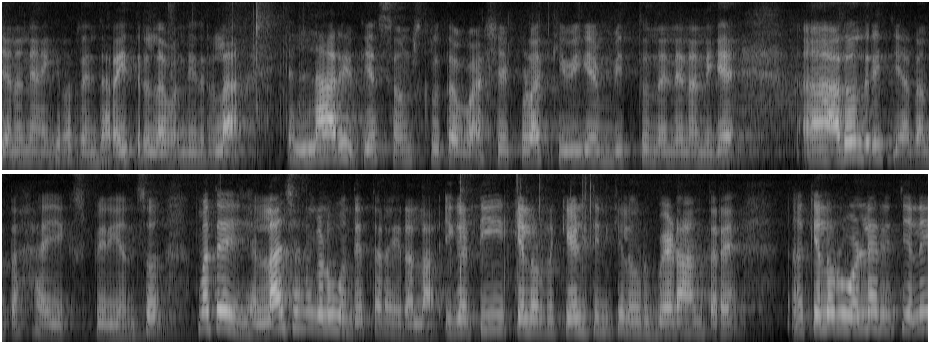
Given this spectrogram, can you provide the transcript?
ಜನನೇ ಆಗಿರೋದ್ರಿಂದ ರೈತರೆಲ್ಲ ಬಂದಿದ್ರಲ್ಲ, ಎಲ್ಲ ರೀತಿಯ ಸಂಸ್ಕೃತ ಭಾಷೆ ಕೂಡ ಕಿವಿಗೆ ಬಿತ್ತು ನೆನೆ ನನಗೆ. ಅದೊಂದು ರೀತಿಯಾದಂತಹ ಎಕ್ಸ್ಪೀರಿಯನ್ಸು ಮತ್ತು ಎಲ್ಲ ಜನಗಳು ಒಂದೇ ಥರ ಇರಲ್ಲ. ಈಗ ಟೀ ಕೆಲವ್ರನ್ನ ಕೇಳ್ತೀನಿ, ಕೆಲವರು ಬೇಡ ಅಂತಾರೆ. ಕೆಲವರು ಒಳ್ಳೆ ರೀತಿಯಲ್ಲಿ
